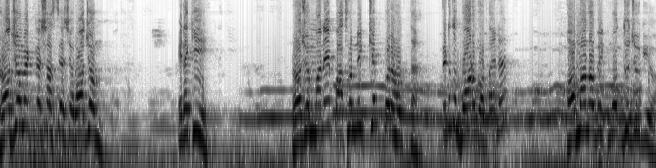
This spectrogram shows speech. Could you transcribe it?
রজম একটা শাস্তি আছে, রজম। এটা কি? রজম মানে পাথর নিক্ষেপ করে হত্যা। এটা তো বর্বর, তাই না? অমানবিক, মধ্যযুগীয়।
